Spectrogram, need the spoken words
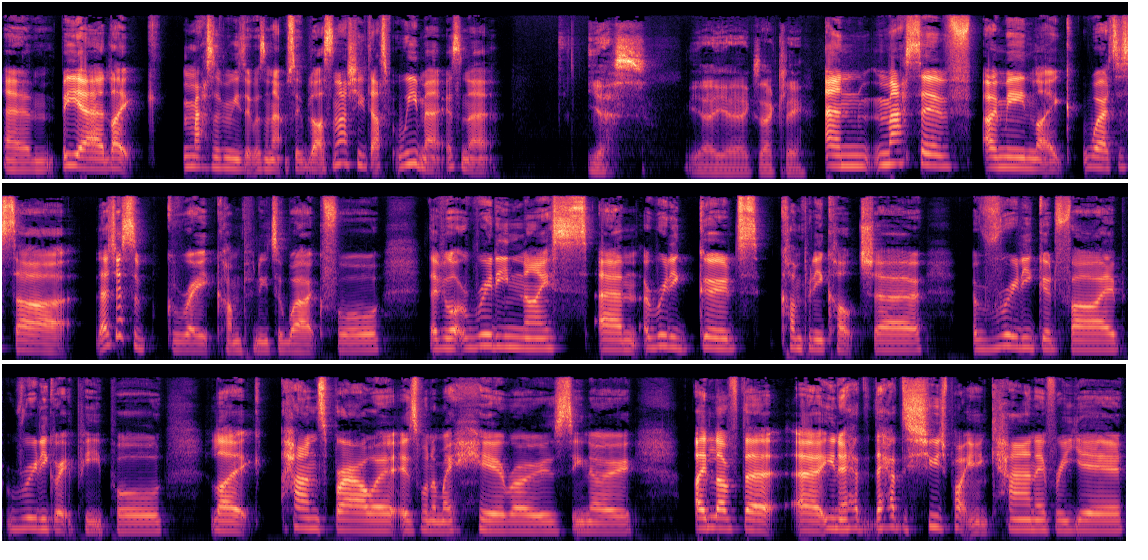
Um, but yeah, like massive music was an absolute blast. And actually, that's what we met, isn't it? Yes. Yeah, yeah, exactly. And massive, I mean, like, where to start? They're just a great company to work for. They've got a really nice, um, a really good company culture, a really good vibe, really great people. Like, Hans Brouwer is one of my heroes. You know, I love that uh, you know they have this huge party in Cannes every year,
